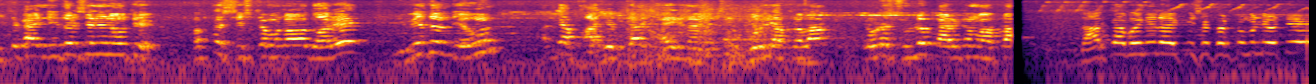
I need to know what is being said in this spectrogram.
इथं काय निदर्शने नव्हते. फक्त शिष्टमंडळाद्वारे निवेदन देऊन आणि त्या भाजपच्या जाहीरनाम्याची गोळी आपल्याला एवढा सुलभ कार्यक्रम आपला लाडक्या बहिणीला एकविशे करतो म्हणले होते.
